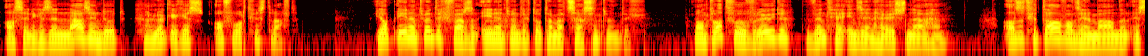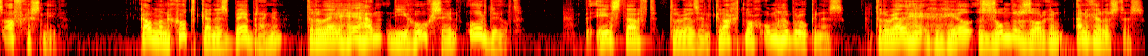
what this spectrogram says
als zijn gezin na zijn dood gelukkig is of wordt gestraft. Job 21, versen 21 tot en met 26. Want wat voor vreugde vindt hij in zijn huis na hem, als het getal van zijn maanden is afgesneden? Kan men God kennis bijbrengen terwijl hij hen die hoog zijn oordeelt. De een sterft terwijl zijn kracht nog ongebroken is, terwijl hij geheel zonder zorgen en gerust is.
